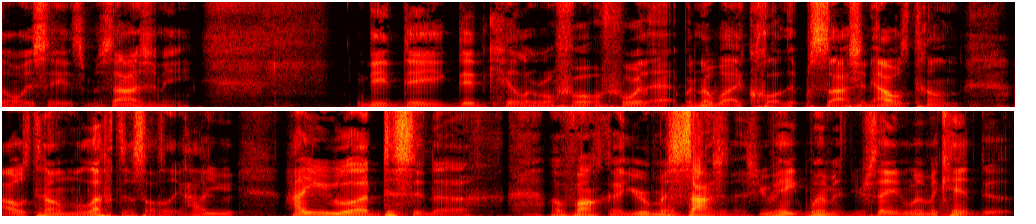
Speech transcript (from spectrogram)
always say it's misogyny they they did kill her for for that, but nobody called it misogyny. I was telling I was telling the leftists, I was like, how you how you uh, dissing uh, Ivanka? You're misogynist. You hate women. You're saying women can't do it.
